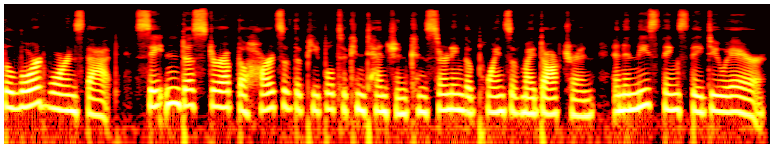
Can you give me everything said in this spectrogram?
The Lord warns that Satan does stir up the hearts of the people to contention concerning the points of my doctrine, and in these things they do err,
